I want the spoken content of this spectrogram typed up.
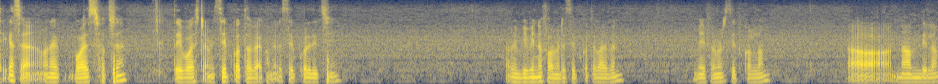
ঠিক আছে অনেক ভয়েস হচ্ছে। তো এই ভয়েসটা আমি সেভ করতে হবে এখন এটা সেভ করে দিচ্ছি। আপনি বিভিন্ন ফরম্যাটে সেভ করতে পারবেন। আমি এই ফরম্যাট সেভ করলাম। নাম দিলাম।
